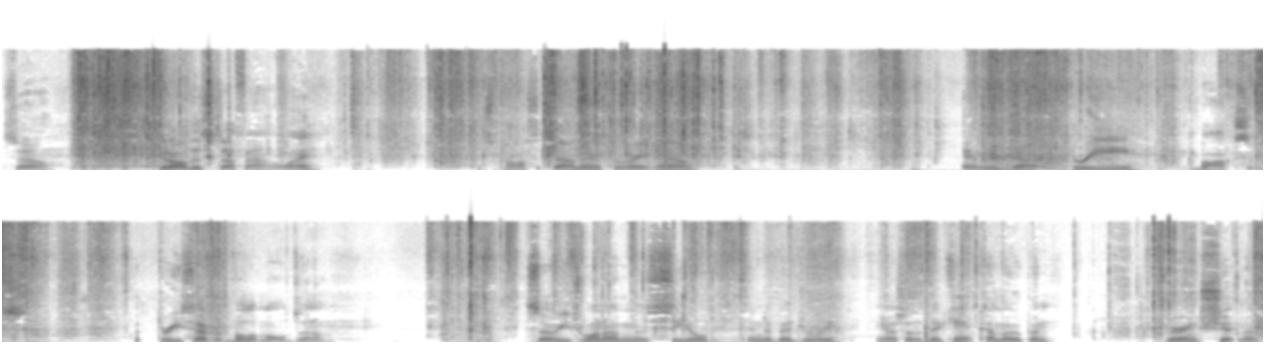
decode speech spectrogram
So, get all this stuff out of the way. Just toss it down there for right now. And we've got three boxes with three separate bullet molds in them. So each one of them is sealed individually, you know, so that they can't come open during shipment.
